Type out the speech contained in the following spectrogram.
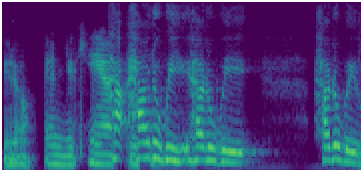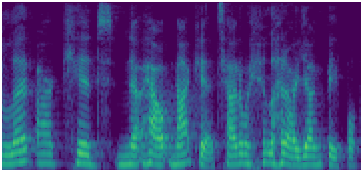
You know, and you can't. How, how do we, how do we, how do we let our kids know, how, not kids, how do we let our young people,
